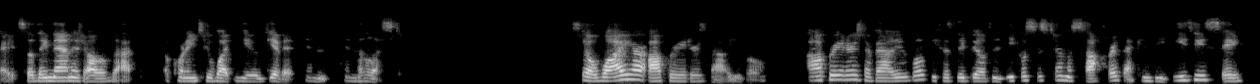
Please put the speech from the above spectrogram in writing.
right? So they manage all of that according to what you give it in in the list. So why are operators valuable? Operators are valuable because they build an ecosystem of software that can be easy, safe,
